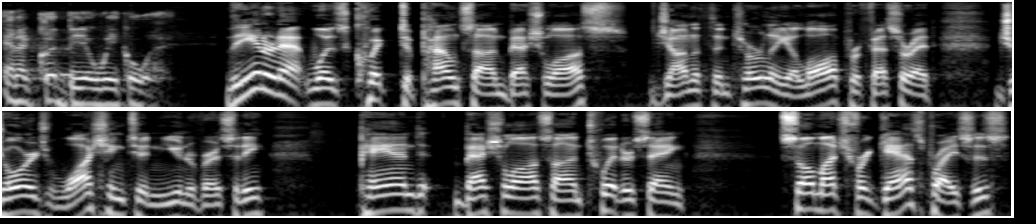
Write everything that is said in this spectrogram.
and it could be a week away. The internet was quick to pounce on Beschloss. Jonathan Turley, a law professor at George Washington University, panned Beschloss on Twitter, saying, So much for gas prices.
